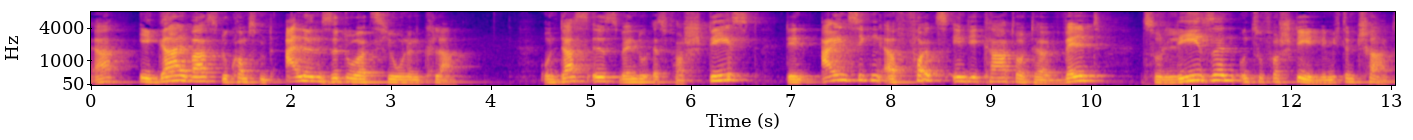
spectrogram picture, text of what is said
ja, egal was, du kommst mit allen Situationen klar. Und das ist, wenn du es verstehst, den einzigen Erfolgsindikator der Welt zu lesen und zu verstehen, nämlich den Chart.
